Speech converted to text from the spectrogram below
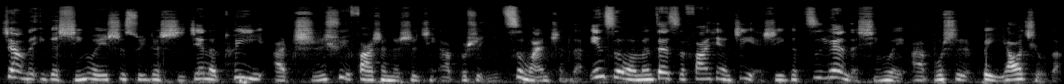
这样的一个行为是随着时间的推移而持续发生的事情，而不是一次完成的。因此，我们再次发现这也是一个自愿的行为，而不是被要求的。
